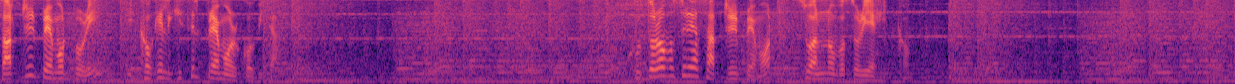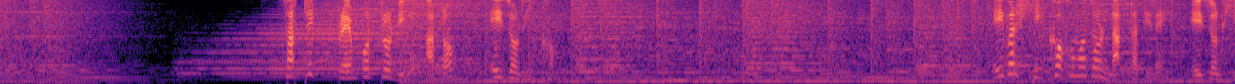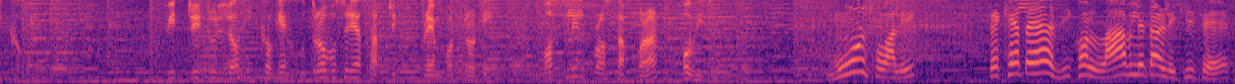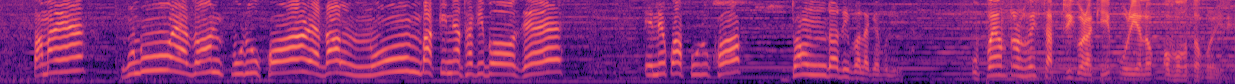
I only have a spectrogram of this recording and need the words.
ছাত্ৰীৰ প্ৰেমত পৰি শিক্ষকে লিখিছিল প্ৰেমৰ কবিতা। সোতৰ বছৰীয়া ছাত্ৰীৰ প্ৰেমত চৌৱান্ন বছৰীয়া শিক্ষক। ছাত্ৰীক প্ৰেম পত্ৰ দি আটক এইজন শিক্ষক। এইবাৰ শিক্ষক সমাজৰ নাক কাটিলে এইজন শিক্ষকে। পিতৃতুল্য শিক্ষকে সোতৰ বছৰীয়া ছাত্ৰীক প্ৰেম পত্ৰ দি অশ্লীল প্ৰস্তাৱ কৰাৰ অভিযোগ। মোৰ ছোৱালীক তেখেতে যিখন লাভ লেটাৰ লিখিছে তাৰমানে কোনো এজন পুৰুষৰ এডাল নোম বাকী নাথাকিব যে এনেকুৱা পুৰুষক দণ্ড দিব লাগে বুলি। উপায়ন্তৰ হৈ ছাত্ৰীগৰাকীয়ে পৰিয়ালক অৱগত কৰিলে।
